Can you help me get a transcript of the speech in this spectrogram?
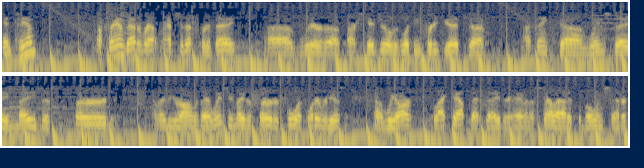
And Tim, my friend, that wraps it up for today. Uh, we're uh, our schedule is looking pretty good. Uh, I think uh, Wednesday, May the third. I may be wrong with that. Wednesday, May the third or fourth, whatever it is. Uh, we are blacked out that day. They're having a sellout at the bowling center,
